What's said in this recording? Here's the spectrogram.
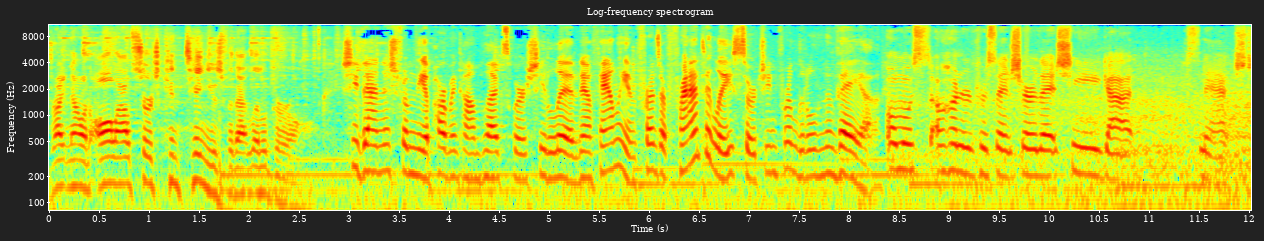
Right now, an all out search continues for that little girl. She vanished from the apartment complex where she lived. Now, family and friends are frantically searching for little Nevaeh. Almost 100% sure that she got snatched.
